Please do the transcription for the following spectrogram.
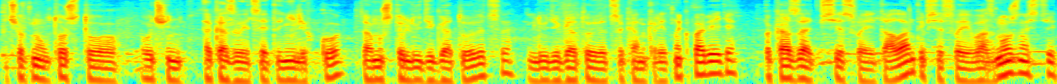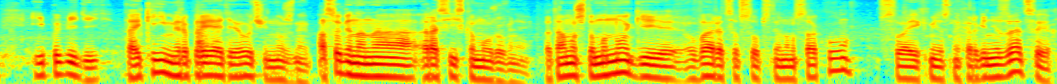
Подчеркнул то, что очень, оказывается, это нелегко, потому что люди готовятся, люди готовятся конкретно к победе. Показать все свои таланты, все свои возможности и победить. Такие мероприятия очень нужны, особенно на российском уровне, потому что многие варятся в собственном соку, в своих местных организациях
